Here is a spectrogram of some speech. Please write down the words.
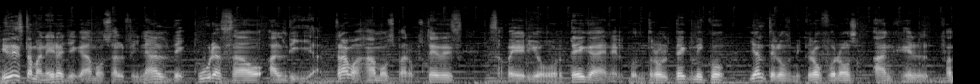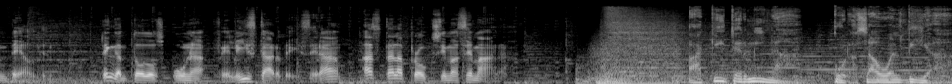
Y de esta manera llegamos al final de Curazao al día. Trabajamos para ustedes Saberio Ortega en el control técnico y ante los micrófonos Ángel Van Delden. Tengan todos una feliz tarde. Será hasta la próxima semana. Aquí termina Curazao al día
